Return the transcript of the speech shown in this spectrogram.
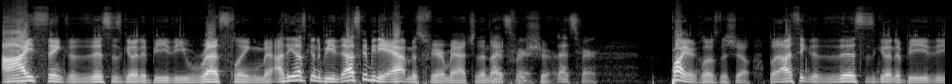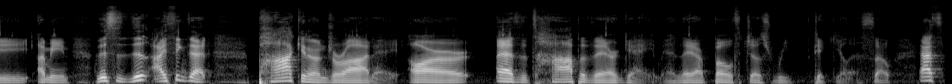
I think that this is going to be the wrestling match. I think that's going to be that's going to be the atmosphere match of the night That's for fair. sure. That's fair. Probably gonna close the show. But I think that this is gonna be the. I mean, this is. This, I think that Pac and Andrade are at the top of their game, and they are both just ridiculous. So that's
